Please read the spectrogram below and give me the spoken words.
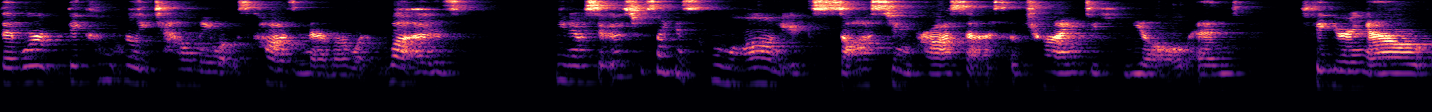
that were, they couldn't really tell me what was causing them or what it was. You know, so it was just like this long, exhausting process of trying to heal and figuring out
